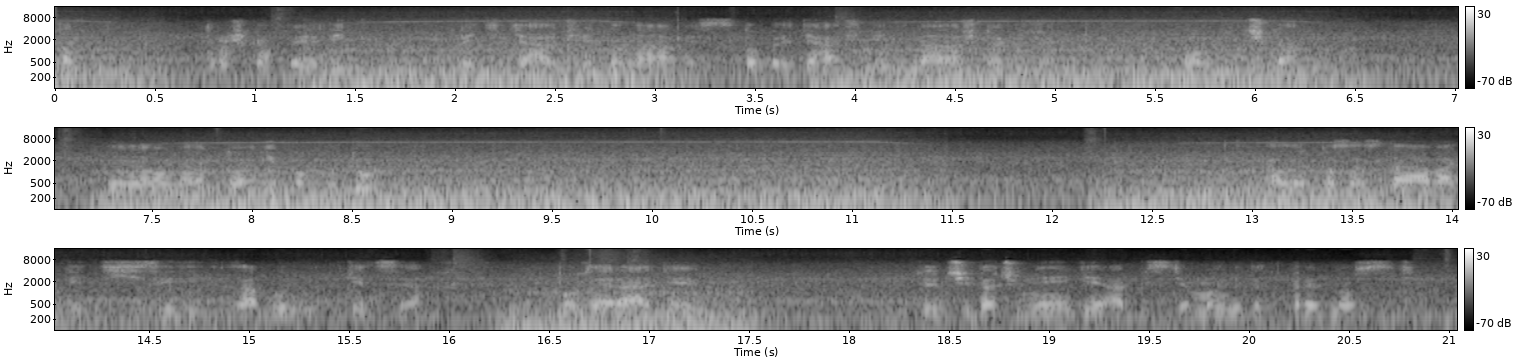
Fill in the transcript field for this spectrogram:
Tak, troška félik. 5 ťahač, jedna náves. Dobre, ťahač nie je náš, takže pohodička. Nedal nám to ani pokutu. Ale to sa stáva, keď si zabudnú, keď sa pozeráte, že či dačo nejde, aby ste mohli dať prednosť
